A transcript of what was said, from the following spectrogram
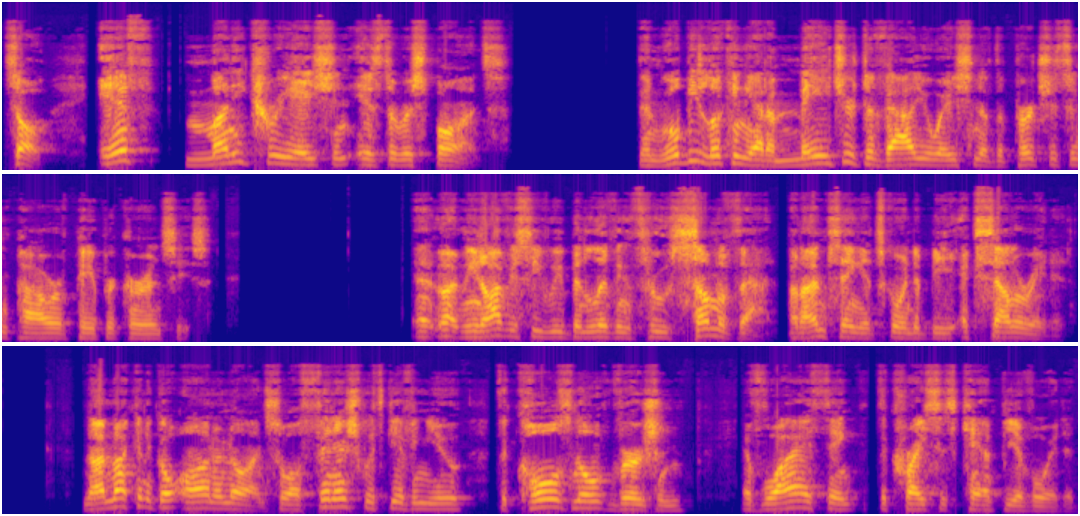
So, if money creation is the response, then we'll be looking at a major devaluation of the purchasing power of paper currencies. And, I mean, obviously, we've been living through some of that, but I'm saying it's going to be accelerated. Now, I'm not going to go on and on, so I'll finish with giving you the Coles Note version of why I think the crisis can't be avoided.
